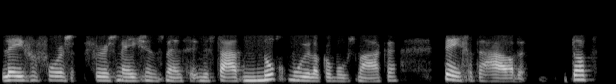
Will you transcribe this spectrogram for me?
leven voor First Nations mensen in de staat nog moeilijker moest maken, tegen te houden. Dat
